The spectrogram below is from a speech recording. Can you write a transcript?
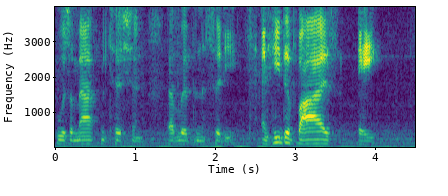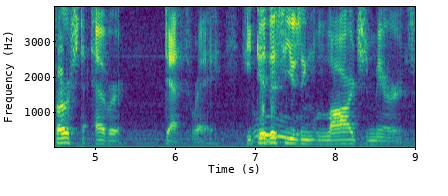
who was a mathematician that lived in the city, and he devised a first ever death ray. He did Ooh. this using large mirrors.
